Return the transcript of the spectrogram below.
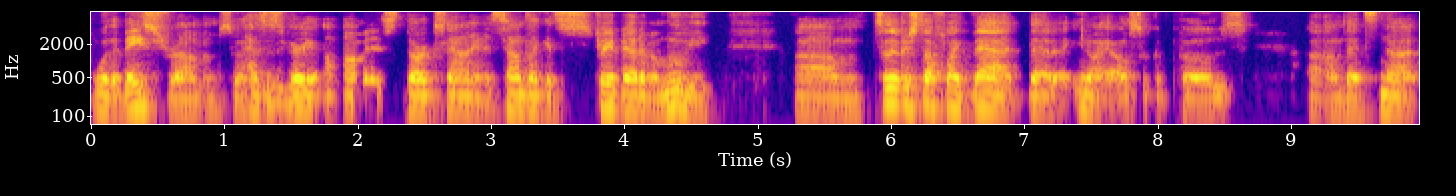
with a bass drum. So it has this mm-hmm. very ominous, dark sound, and it sounds like it's straight out of a movie. Um, so there's stuff like that that you know I also compose um, that's not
